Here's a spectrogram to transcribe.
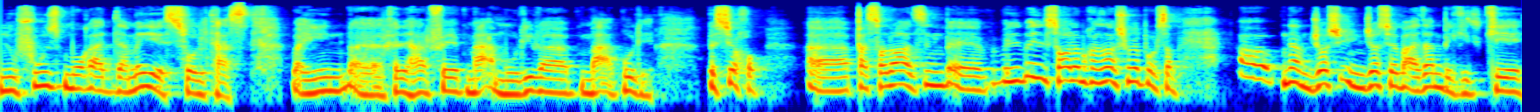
نفوذ مقدمه سلطه است. و این خیلی حرف معمولی و معقولی. بسیار خوب. پس حالا از این این سوال می‌خواستم شما بپرسم. نم جاش اینجاست یا بعدا بگید که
